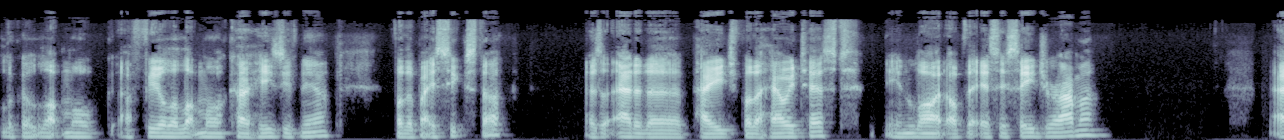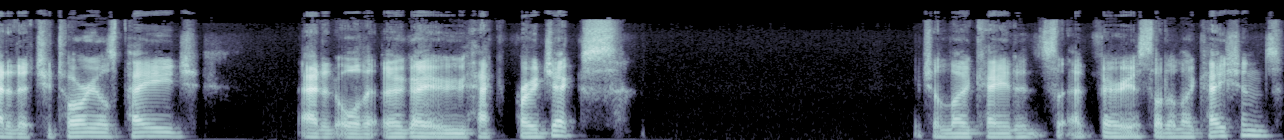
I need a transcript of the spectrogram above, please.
look a lot more, uh, feel a lot more cohesive now for the basic stuff. As added a page for the Howey test in light of the SSE drama, added a tutorials page, added all the Ergo hack projects, which are located at various sort of locations,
